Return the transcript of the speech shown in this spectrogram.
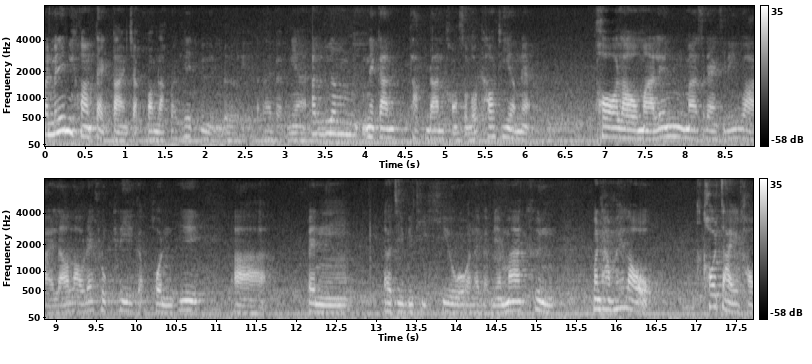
มันไม่ได้มีความแตกต่างจากความรักประเภทอื่นเลยอะไรแบบเนี้ยถ้าเรื่องในการผลักดันของสมรสเท่าเทียมเนี่ยพอเรามาเล่นมาแสดงซีรีส์วายแล้วเราได้คลุกคลีกับคนที่เป็น LGBTQ อะไรแบบเนี้ยมากขึ้น มันทำให้เราเข้าใจเขา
